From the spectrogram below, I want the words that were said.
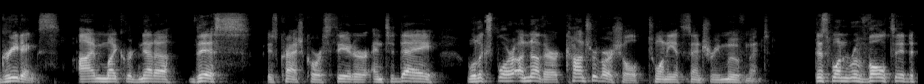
Greetings. I'm Mike Rugnetta. This is Crash Course Theater, and today we'll explore another controversial 20th century movement. This one revolted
